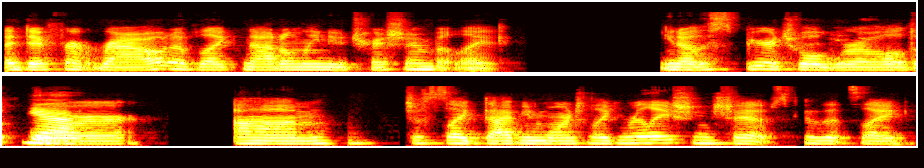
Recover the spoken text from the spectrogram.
a different route of like not only nutrition, but like, you know, the spiritual world Yeah. or um just like diving more into like relationships because it's like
